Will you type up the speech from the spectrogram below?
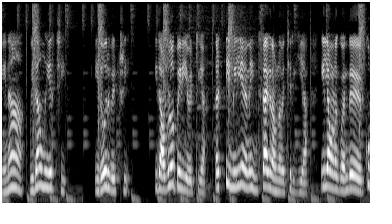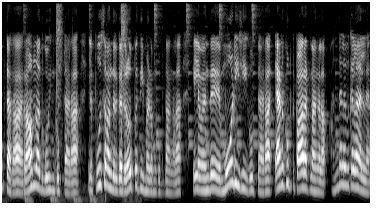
ஏன்னா விடாமுயற்சி ஏதோ ஒரு வெற்றி. இது அவ்வளோ பெரிய வெற்றியா? தேர்ட்டி மில்லியன் என்ன இன்ஸ்டாகிராமில் வச்சிருக்கியா? இல்லை உனக்கு வந்து கூப்பிட்டாரா? ராம்நாத் கோவிந்த் கூப்பிட்டாரா? இல்லை புதுசாக வந்திருக்க திரௌபதி மேடம் கூப்பிட்டாங்களா? இல்லை வந்து மோடிஜி கூப்பிட்டாரா? யாரும் கூப்பிட்டு பாராட்டினாங்களா? அந்த அளவுக்கெல்லாம் இல்லை.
